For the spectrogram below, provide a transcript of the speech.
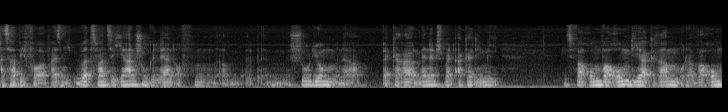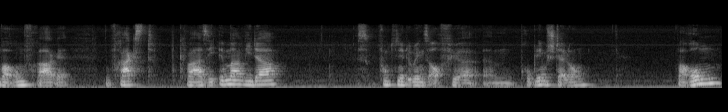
das habe ich vor, weiß nicht, über 20 Jahren schon gelernt auf dem ähm, Studium in der Bäckerei- und Managementakademie. Dieses Warum-Warum-Diagramm oder Warum-Warum-Frage. Du fragst quasi immer wieder, es funktioniert übrigens auch für ähm, Problemstellungen, warum,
